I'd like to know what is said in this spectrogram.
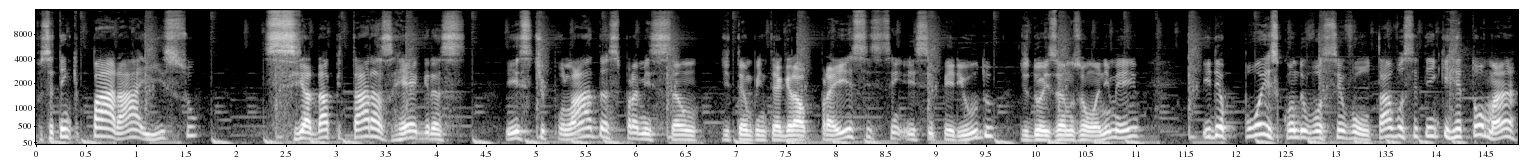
você tem que parar isso se adaptar às regras estipuladas para a missão de tempo integral para esse, esse período de dois anos ou um ano e meio, e depois, quando você voltar, você tem que retomar.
